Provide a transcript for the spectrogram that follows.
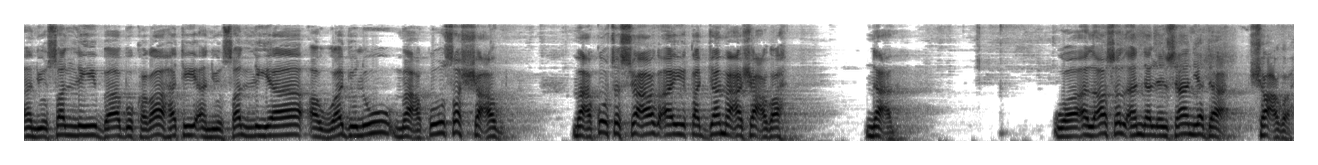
أن يصلي باب كراهة أن يصلي الرجل معقوص الشعر. معقوص الشعر أي قد جمع شعره. نعم. والأصل أن الإنسان يدع شعره.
